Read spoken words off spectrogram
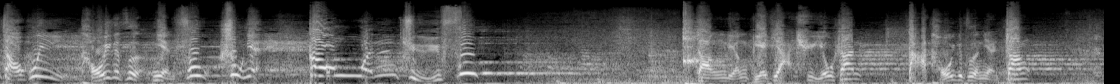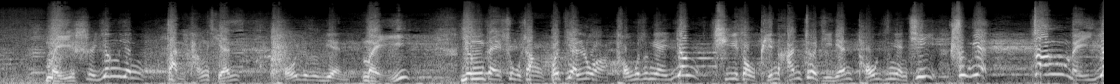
早归，头一个字念夫，竖念高文举夫。张良别驾去游山，打头一个字念张；美是莺莺站堂前，头一个字念美；莺在树上不见落，头字念莺；妻受贫寒这几年，头字念妻，竖念张美莺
